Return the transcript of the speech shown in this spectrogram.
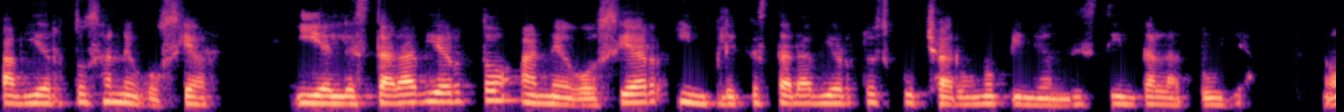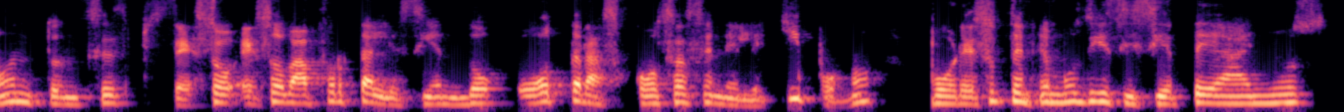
abiertos a negociar. Y el estar abierto a negociar implica estar abierto a escuchar una opinión distinta a la tuya, ¿no? Entonces, pues eso, eso va fortaleciendo otras cosas en el equipo, ¿no? por eso tenemos 17 años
